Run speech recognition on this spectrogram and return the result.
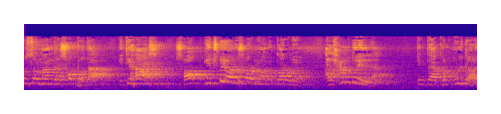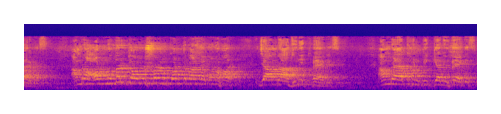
মুসলমানদের সভ্যতা, ইতিহাস সব কিছুই অনুসরণীয়, অনুকরণীয়। আলহামদুলিল্লাহ। কিন্তু এখন উল্টো হয়ে গেছে। আমরা অন্যদেরকে অনুসরণ করতে পারলে মনে হয় যে আমরা আধুনিক হয়ে গেছি। আমরা এখন বিজ্ঞানী হয়ে গেছি।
